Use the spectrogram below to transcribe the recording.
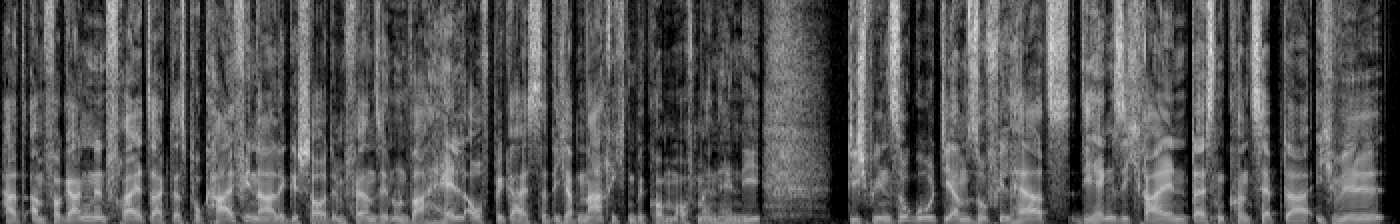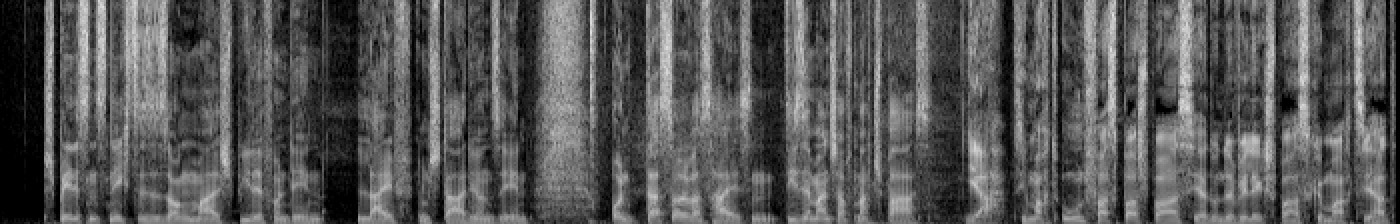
hat am vergangenen Freitag das Pokalfinale geschaut im Fernsehen und war hellauf begeistert. Ich habe Nachrichten bekommen auf mein Handy. Die spielen so gut, die haben so viel Herz, die hängen sich rein, da ist ein Konzept da. Ich will spätestens nächste Saison mal Spiele von denen live im Stadion sehen. Und das soll was heißen. Diese Mannschaft macht Spaß. Ja, sie macht unfassbar Spaß. Sie hat unter Willig Spaß gemacht. Sie hat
